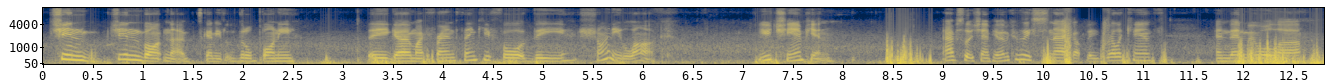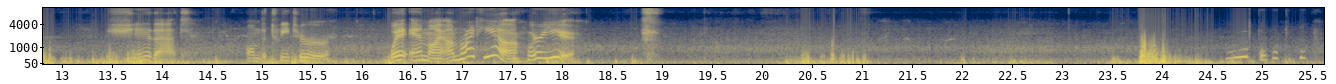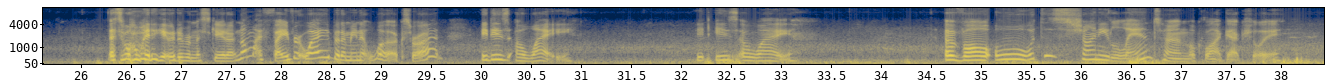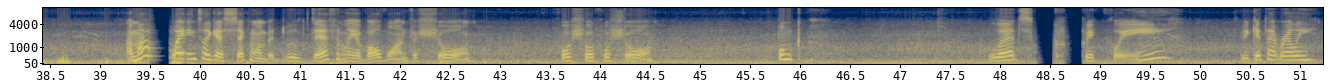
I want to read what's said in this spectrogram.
Chin Chin Bon. No, it's gonna be little Bonnie. There you go, my friend. Thank you for the shiny luck. You champion. Absolute champion. Let me quickly snag up the Relicanth and then we will uh, share that on the Twitter. Where am I? I'm right here. Where are you? That's one way to get rid of a mosquito. Not my favorite way, but I mean, it works, right? It is a way. It is a way. Evolve. Oh, what does Shiny Lanturn look like, actually? I might wait until I get a second one, but we'll definitely evolve one for sure. For sure, for sure. Bonk. Let's quickly... Did we get that rally?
